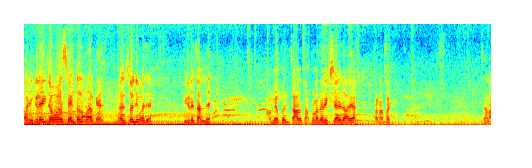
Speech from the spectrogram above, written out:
पण इकडे एक जवळ सेंट्रल पार्क आहे घनसोलीमध्ये. तिकडे चाललंय. आम्ही आपण चालत आपण आता रिक्षाने जाऊया फटाफट. चला.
